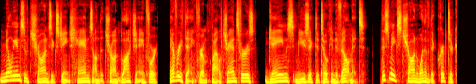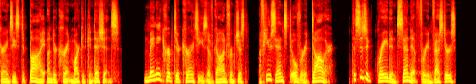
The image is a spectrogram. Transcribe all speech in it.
Millions of Trons exchange hands on the Tron blockchain for everything from file transfers, games, music to token development. This makes Tron one of the cryptocurrencies to buy under current market conditions. Many cryptocurrencies have gone from just a few cents to over a dollar. This is a great incentive for investors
